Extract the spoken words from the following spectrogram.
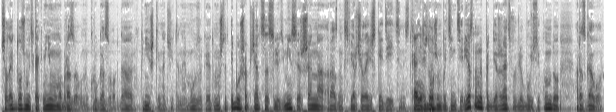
человек должен быть как минимум образованным, кругозор, да, книжки начитанные, музыка, потому что ты будешь общаться с людьми совершенно разных сфер человеческой деятельности. Конечно. Ты должен быть интересным и поддержать в любую секунду разговор.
